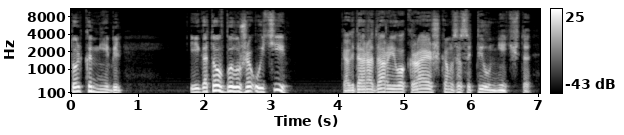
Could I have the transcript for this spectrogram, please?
только мебель и готов был уже уйти, когда радар его краешком зацепил нечто —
